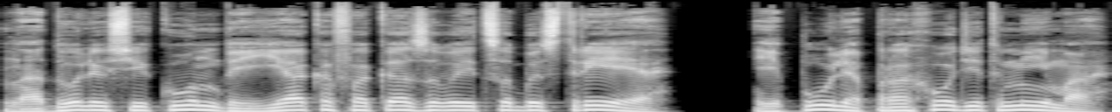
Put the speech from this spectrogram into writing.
На долю секунды Яков оказывается быстрее, и пуля проходит мимо,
